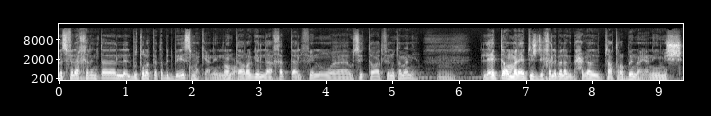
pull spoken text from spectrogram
بس في الآخر أنت البطولة اتكتبت باسمك يعني إن طبعا. انت راجل أخدت 2006 و2008 مم. لعبت أو ما لعبتش دي خلي بالك دي حاجة بتاعت ربنا يعني مش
